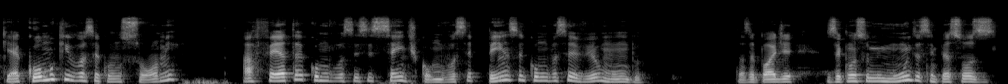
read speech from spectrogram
que é como que você consome afeta como você se sente, como você pensa, como você vê o mundo. Então você pode, você consumir muito assim pessoas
